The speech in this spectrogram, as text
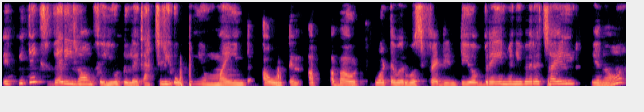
it, it takes very long for you to like actually open your mind out and up about whatever was fed into your brain when you were a child you know?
